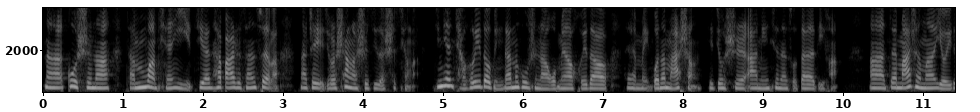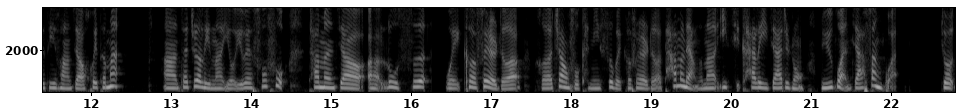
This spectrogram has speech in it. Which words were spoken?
那故事呢，咱们往前移，既然他八十三岁了，那这也就是上个世纪的事情了。今天巧克力豆饼干的故事呢，我们要回到呃美国的麻省，也就是阿明现在所在的地方啊，在麻省呢有一个地方叫惠特曼。啊，在这里呢，有一位夫妇，他们叫呃露丝·韦克菲尔德和丈夫肯尼斯·韦克菲尔德，他们两个呢一起开了一家这种旅馆加饭馆。就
